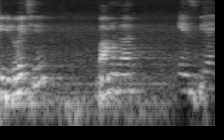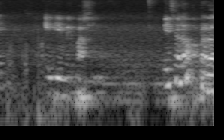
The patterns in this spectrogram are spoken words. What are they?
এটি রয়েছে বামনহাট এসবিআই এটিএম এর পাশে। এছাড়াও আপনারা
